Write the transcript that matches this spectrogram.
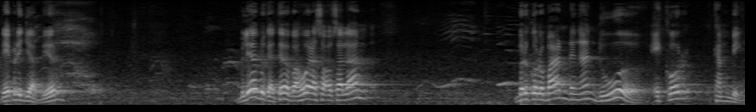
daripada Jabir beliau berkata bahawa Rasulullah SAW berkorban dengan dua ekor kambing.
